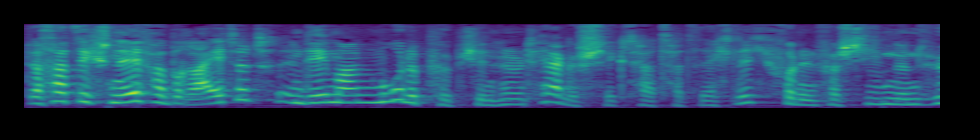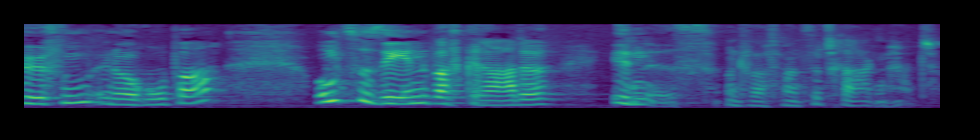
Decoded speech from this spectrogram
Das hat sich schnell verbreitet, indem man Modepüppchen hin und her geschickt hat, tatsächlich von den verschiedenen Höfen in Europa, um zu sehen, was gerade in ist und was man zu tragen hat.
